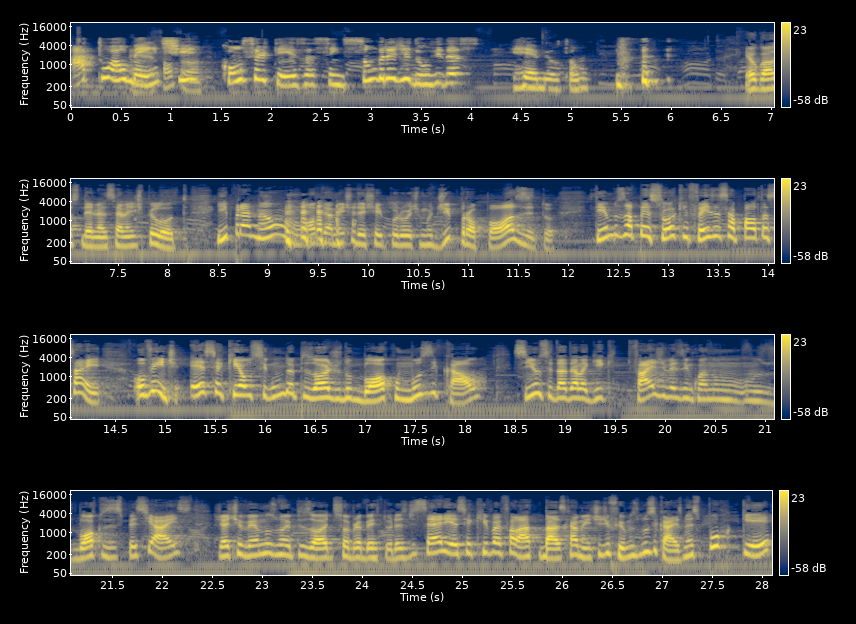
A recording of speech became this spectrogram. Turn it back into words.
Atualmente, É, com certeza, sem sombra de dúvidas, Hamilton. Eu gosto dele, é um excelente piloto. E pra não, obviamente deixei por último de propósito, temos a pessoa que fez essa pauta sair. Ouvinte, esse aqui é o segundo episódio do bloco musical. Sim, o Cidadela Geek faz de vez em quando uns blocos especiais. Já tivemos um episódio sobre aberturas de série. Esse aqui vai falar basicamente de filmes musicais. Mas por que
